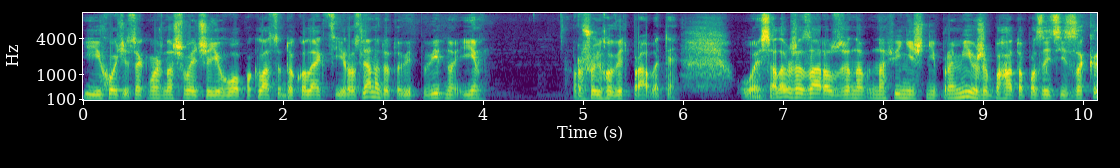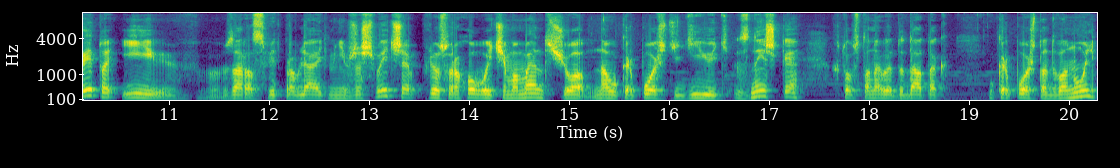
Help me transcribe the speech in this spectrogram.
і хочеться як можна швидше його покласти до колекції і розглянути, то відповідно і прошу його відправити. Ось, але вже зараз вже на, на фінішній прямі вже багато позицій закрито і зараз відправляють мені вже швидше. Плюс враховуючи момент, що на Укрпошті діють знижки, хто встановив додаток Укрпошта 2.0.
